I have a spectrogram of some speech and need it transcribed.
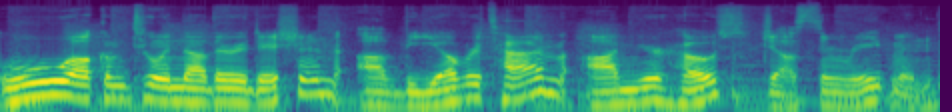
Welcome to another edition of The Overtime. I'm your host, Justin Riebman.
